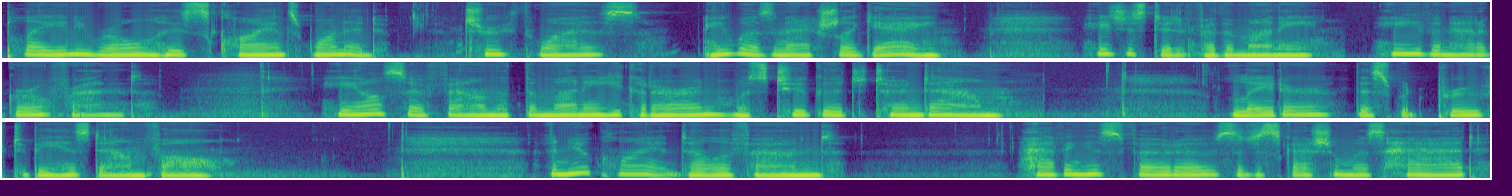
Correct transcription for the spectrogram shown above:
play any role his clients wanted. Truth was, he wasn't actually gay. He just did it for the money. He even had a girlfriend. He also found that the money he could earn was too good to turn down. Later, this would prove to be his downfall. A new client telephoned Having his photos, a discussion was had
